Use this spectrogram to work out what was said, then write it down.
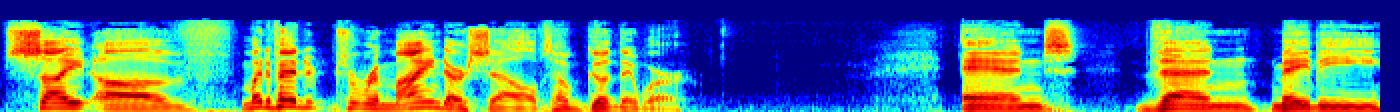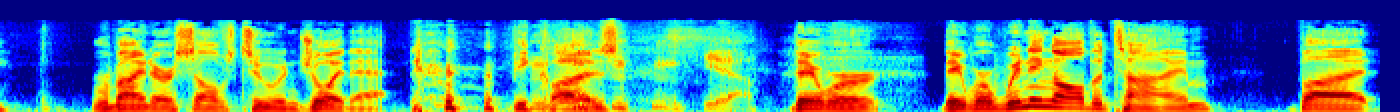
sight of, might have had to remind ourselves how good they were. And then maybe remind ourselves to enjoy that because Yeah. they were they were winning all the time, but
